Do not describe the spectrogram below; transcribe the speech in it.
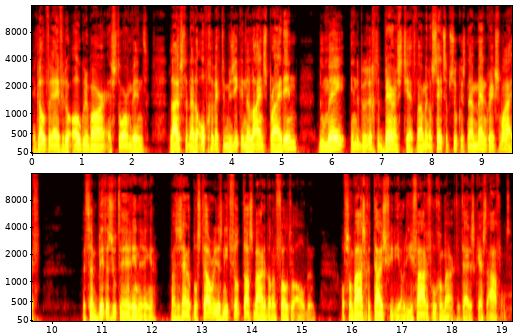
Ik loop weer even door Ogrimmar en Stormwind, luister naar de opgewekte muziek in de Lions Pride Inn, doe mee in de beruchte Barons Chat waar men nog steeds op zoek is naar Mandrake's wife. Het zijn bitterzoete herinneringen, maar ze zijn op Nostalrius niet veel tastbaarder dan een fotoalbum. Of zo'n wazige thuisvideo die je vader vroeger maakte tijdens kerstavond.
